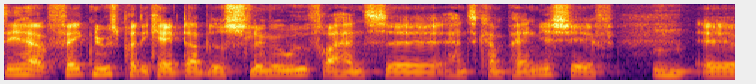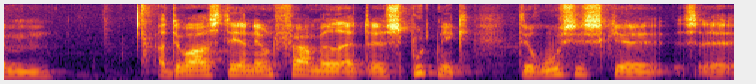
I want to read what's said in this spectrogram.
det her fake news prædikat, der er blevet slynget ud fra hans, øh, hans kampagnechef. Mm. Øhm, og det var også det, jeg nævnte før med, at øh, Sputnik, det russiske, øh,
